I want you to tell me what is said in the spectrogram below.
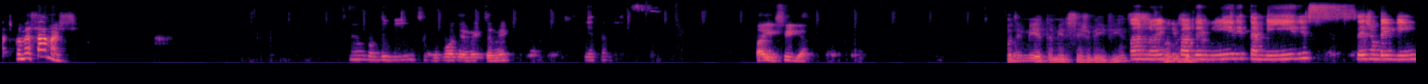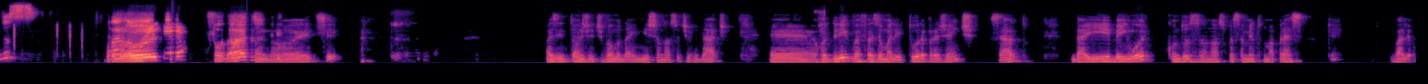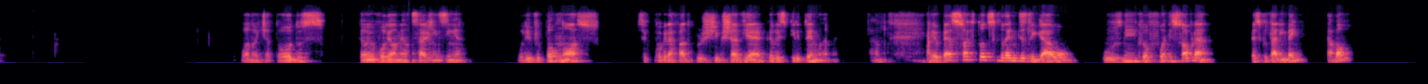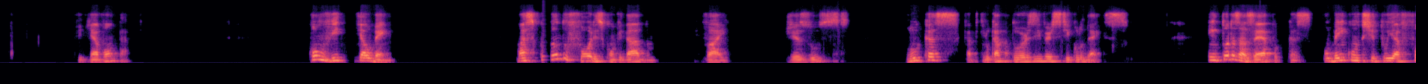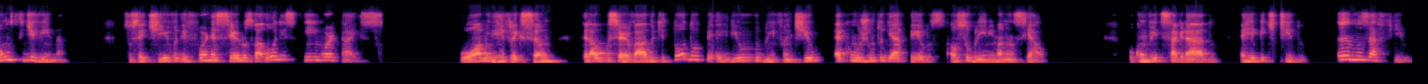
Pode começar, Márcia. Não, Valdemir. O Valdemir também. Eu também. Aí, filha. Valdemir, Tamires, sejam bem-vindos. Boa noite, Vamos Valdemir e Tamires. Sejam bem-vindos. Boa, noite. Saudade. Boa noite. Mas então, gente, vamos dar início à nossa atividade. É, Rodrigo vai fazer uma leitura para a gente, certo? Daí, Benhur, conduz o nosso pensamento numa prece. Okay? Valeu. Boa noite a todos. Então, eu vou ler uma mensagenzinha do livro Pão Nosso, psicografado por Chico Xavier pelo Espírito Emmanuel. Tá? Eu peço só que todos puderem desligar o, os microfones só para escutarem bem, tá bom? Fiquem à vontade. Convite ao bem. Mas quando fores convidado, vai. Jesus, Lucas, capítulo 14, versículo 10. Em todas as épocas, o bem constitui a fonte divina, suscetível de fornecer-nos valores imortais. O homem de reflexão terá observado que todo o período infantil é conjunto de apelos ao sublime manancial. O convite sagrado é repetido, anos a fio,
